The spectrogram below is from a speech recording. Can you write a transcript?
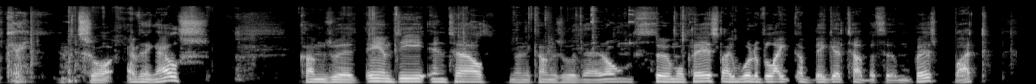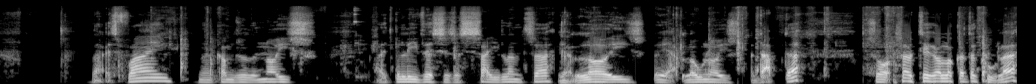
Okay so everything else. Comes with amd intel and then it comes with their own thermal paste. I would have liked a bigger tub of thermal paste but that is fine. And it comes with a noise. I believe this is a silencer. Yeah, noise. Yeah, low noise adapter. So, so take a look at the cooler.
